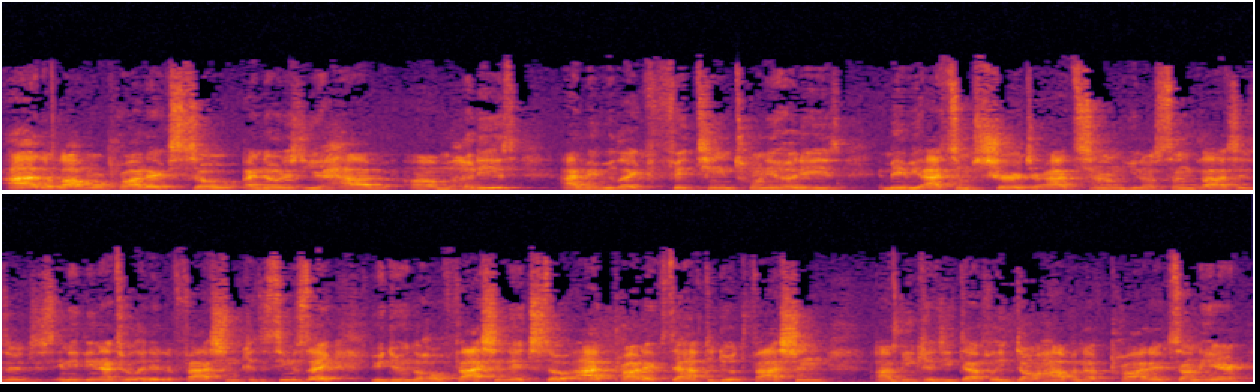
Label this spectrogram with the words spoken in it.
I had a lot more products, so I noticed you have um, hoodies. I had maybe like 15, 20 hoodies, and maybe add some shirts or add some, you know, sunglasses or just anything that's related to fashion. Because it seems like you're doing the whole fashion niche. So add products that have to do with fashion um, because you definitely don't have enough products on here.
